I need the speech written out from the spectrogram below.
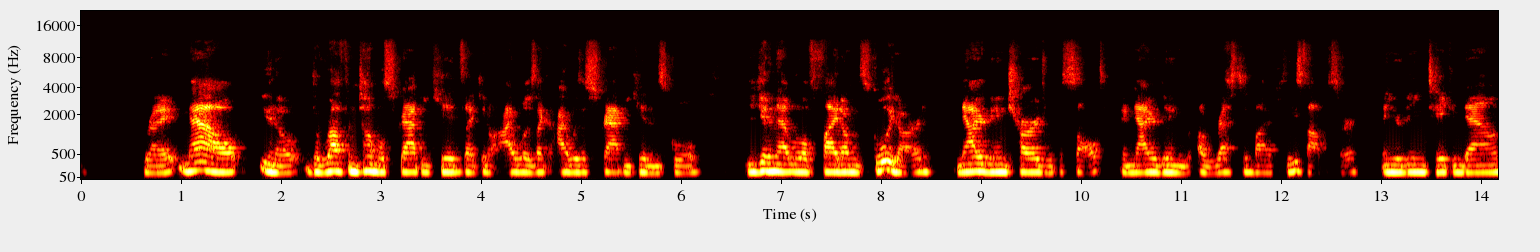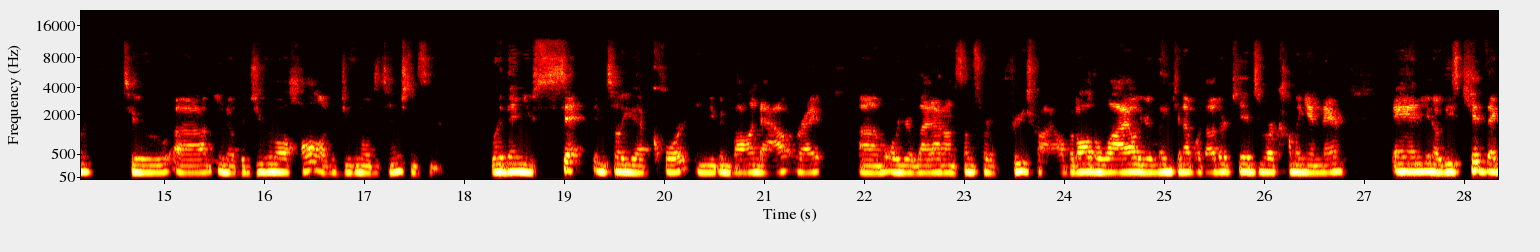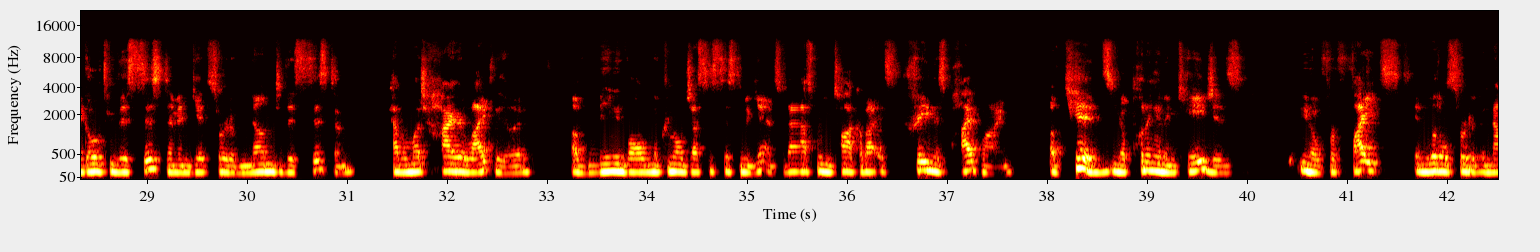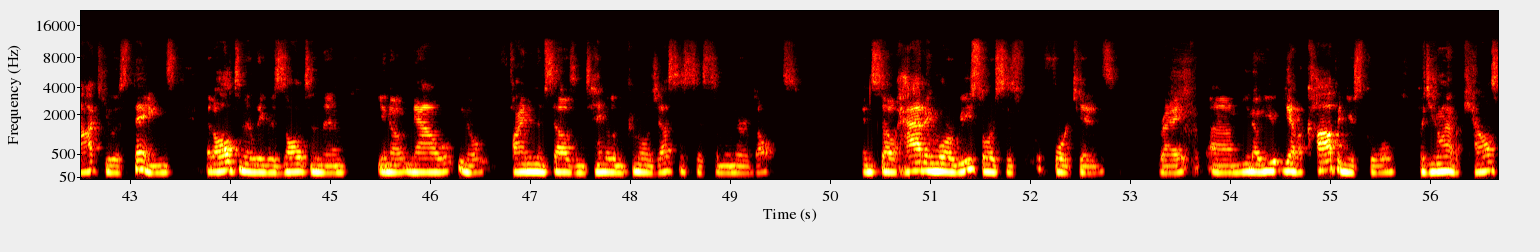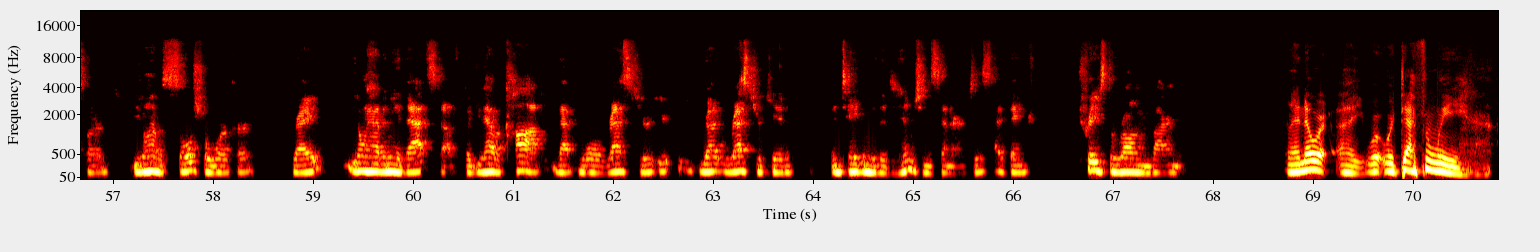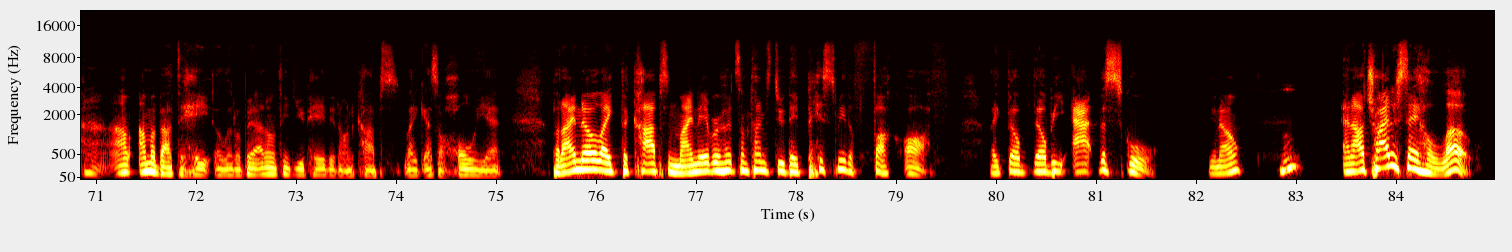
right? Now, you know, the rough and tumble, scrappy kids, like you know, I was like I was a scrappy kid in school. You get in that little fight on the schoolyard now you're getting charged with assault and now you're getting arrested by a police officer and you're being taken down to uh, you know the juvenile hall the juvenile detention center where then you sit until you have court and you can bond out right? Um, or you're let out on some sort of pretrial but all the while you're linking up with other kids who are coming in there. And you know these kids that go through this system and get sort of numb to this system have a much higher likelihood of being involved in the criminal justice system again. So that's when you talk about it's creating this pipeline of kids, you know, putting them in cages, you know, for fights and little sort of innocuous things that ultimately result in them, you know, now, you know, finding themselves entangled in the criminal justice system when they're adults. And so having more resources for kids, right? Um, you know, you, you have a cop in your school, but you don't have a counselor, you don't have a social worker, right? You don't have any of that stuff, but you have a cop that will arrest your, your arrest your kid and take him to the detention center. Just I think creates the wrong environment and I know we're, uh, we're, we're definitely uh, I'm about to hate a little bit. I don't think you've hated on cops like as a whole yet, but I know like the cops in my neighborhood sometimes, dude, they piss me the fuck off. Like they'll they'll be at the school, you know, mm-hmm. and I'll try to say hello.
